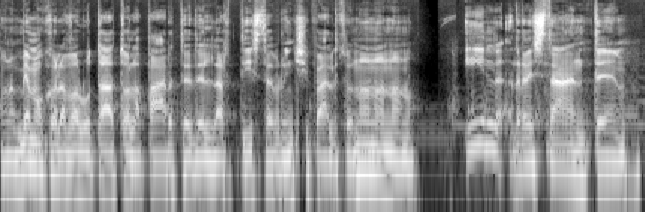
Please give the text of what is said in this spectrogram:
Non abbiamo ancora valutato la parte dell'artista principale. No, no, no, no. Il restante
